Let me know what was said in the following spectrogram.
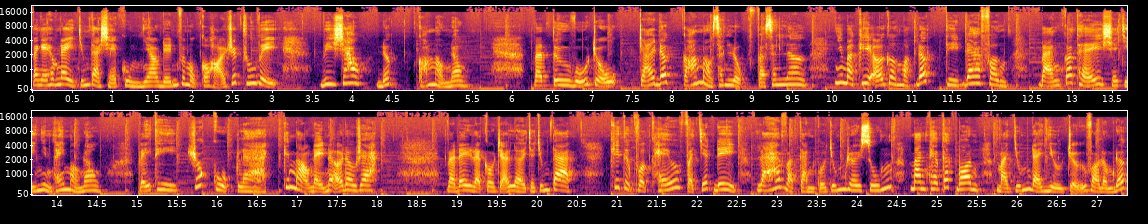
Và ngày hôm nay chúng ta sẽ cùng nhau đến với một câu hỏi rất thú vị. Vì sao đất có màu nâu? Và từ vũ trụ, trái đất có màu xanh lục và xanh lơ. Nhưng mà khi ở gần mặt đất thì đa phần bạn có thể sẽ chỉ nhìn thấy màu nâu. Vậy thì rốt cuộc là cái màu này nó ở đâu ra? Và đây là câu trả lời cho chúng ta. Khi thực vật héo và chết đi, lá và cành của chúng rơi xuống, mang theo carbon mà chúng đã dự trữ vào lòng đất.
